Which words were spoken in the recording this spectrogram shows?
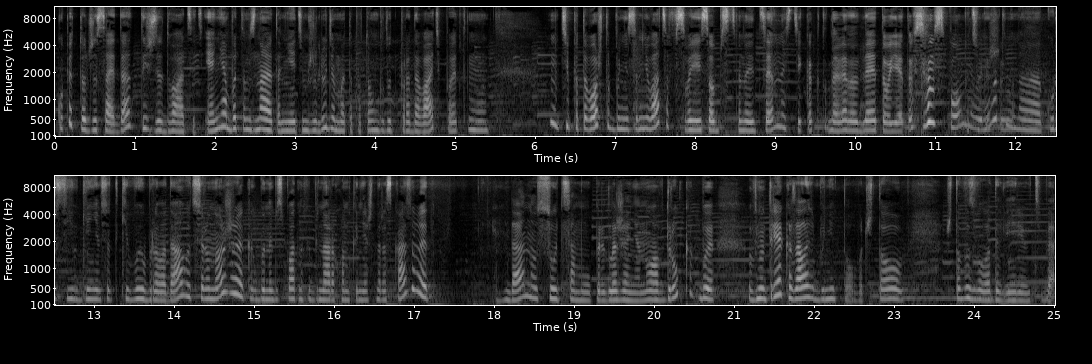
купят тот же сайт, да, тысяч за 20, и они об этом знают, они этим же людям это потом будут продавать, поэтому, ну, типа того, чтобы не сомневаться в своей собственной ценности, как-то, наверное, для этого я это все вспомнила. Почему вот именно курс Евгения все-таки выбрала, да, вот все равно же, как бы на бесплатных вебинарах он, конечно, рассказывает, да, ну, суть самого предложения, ну, а вдруг, как бы, внутри оказалось бы не то, вот что, что вызвало доверие у тебя?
